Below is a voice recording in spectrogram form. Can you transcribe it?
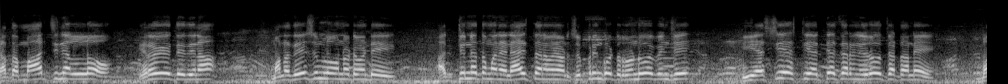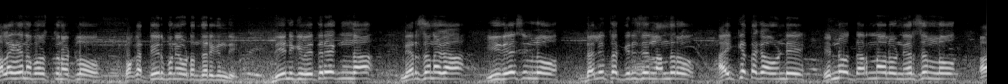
గత మార్చి నెలలో ఇరవై తేదీన మన దేశంలో ఉన్నటువంటి అత్యున్నతమైన న్యాయస్థానమైన సుప్రీంకోర్టు రెండవ పెంచి ఈ ఎస్సీ ఎస్టీ అత్యాచార నిరోధ చట్టాన్ని బలహీనపరుస్తున్నట్లు ఒక తీర్పునివ్వడం జరిగింది. దీనికి వ్యతిరేకంగా నిరసనగా ఈ దేశంలో దళిత గిరిజనులందరూ ఐక్యతగా ఉండి ఎన్నో ధర్నాలు నిరసనలు ఆ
